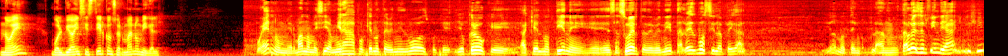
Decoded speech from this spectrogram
Noé volvió a insistir con su hermano Miguel. Bueno, mi hermano me decía, mira, ¿por qué no te venís vos? Porque yo creo que aquel no tiene esa suerte de venir, tal vez vos sí la pegás. Yo no tengo plan, tal vez el fin de año, dije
